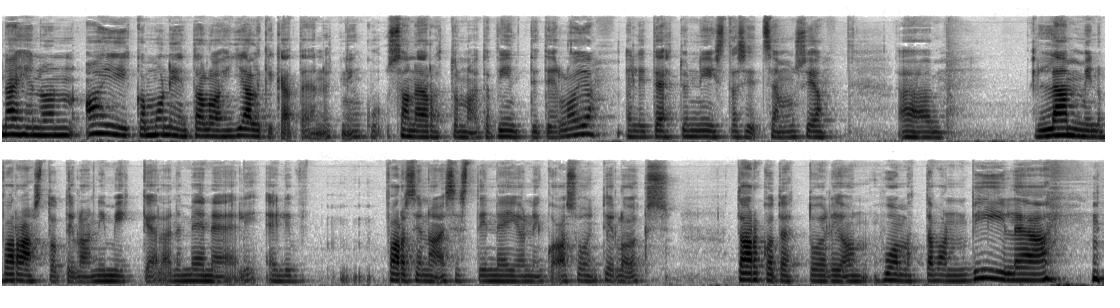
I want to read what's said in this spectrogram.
Näihin on aika moniin taloihin jälkikäteen nyt niin kuin saneerattu noita vinttitiloja, eli tehty niistä sitten semmoisia lämmin varastotila nimikkeellä ne menee, eli, eli varsinaisesti ne ei ole niin asuintiloiksi tarkoitettu, eli on huomattavan viileää,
